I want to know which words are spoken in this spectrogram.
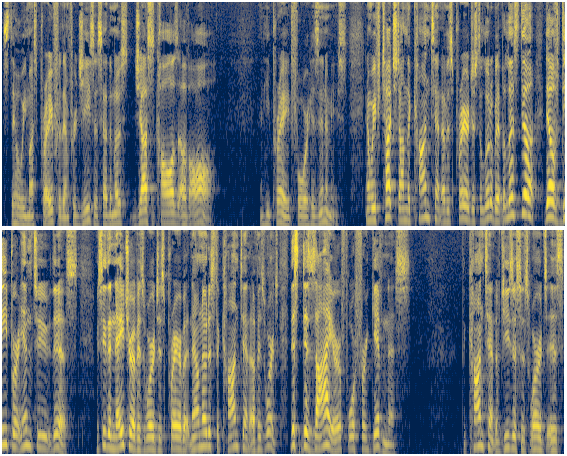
still we must pray for them, for Jesus had the most just cause of all, and he prayed for his enemies. Now, we've touched on the content of his prayer just a little bit, but let's delve deeper into this. We see the nature of his words as prayer, but now notice the content of his words. This desire for forgiveness. The content of Jesus' words is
